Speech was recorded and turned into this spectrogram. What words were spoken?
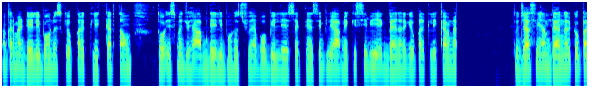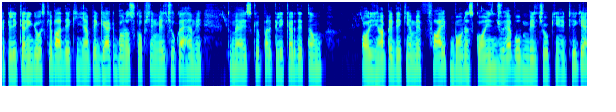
अगर मैं डेली बोनस के ऊपर क्लिक करता हूँ तो इसमें जो है आप डेली बोनस जो है वो भी ले सकते हैं। सिंपली आपने किसी भी एक बैनर के ऊपर क्लिक करना है तो जैसे हम बैनर के ऊपर क्लिक करेंगे, उसके बाद देखिए यहाँ पे गेट बोनस का ऑप्शन मिल चुका है हमें तो मैं इसके ऊपर क्लिक कर देता हूँ। और यहाँ पे देखिए हमें फाइव बोनस कॉइन्स जो है वो मिल चुकी हैं, ठीक है?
